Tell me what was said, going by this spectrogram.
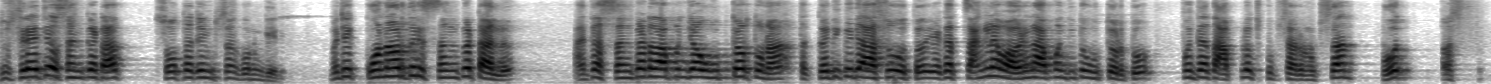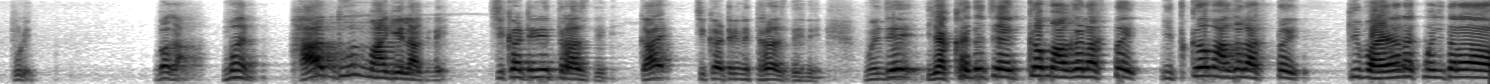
दुसऱ्याच्या संकटात स्वतःचे नुकसान करून गेले. म्हणजे कोणावर तरी संकट आलं आणि त्या संकटात आपण जेव्हा उतरतो ना तर कधी कधी असं होतं एका चांगल्या भावनेनं आपण तिथे उतरतो पण त्यात आपलंच खूप सारं नुकसान होत असतं पुढे. बघा मन हात धुवून मागे लागणे चिकाटीने त्रास देणे. काय? चिकाटीने त्रास देणे. म्हणजे एखाद्याच्या इतकं मागं लागतंय इतकं मागं लागतंय की भयानक म्हणजे त्याला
